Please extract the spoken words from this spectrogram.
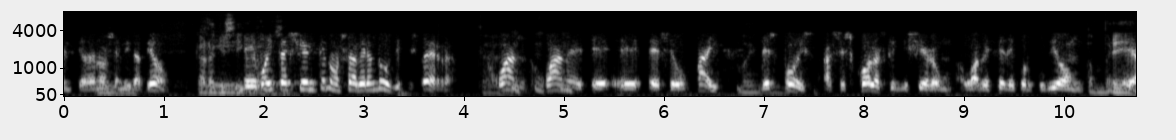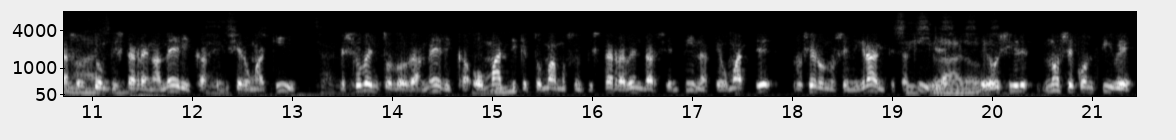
presenza da nosa invitación. Claro que sí, e claro moita sí. xente non sabe eran dous de Pisferra. Claro. Juan, Juan e, e, e seu pai. Bueno. Despois, as escolas que quixeron o ABC de Corcubión, e a Asunción sí. Pisterra en América, que quixeron aquí, claro. eso ven todo de América. O mate que tomamos en Pisterra ven da Argentina, que o mate trouxeron os emigrantes sí, aquí. Sí, eh. claro. E hoxe non se contibe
